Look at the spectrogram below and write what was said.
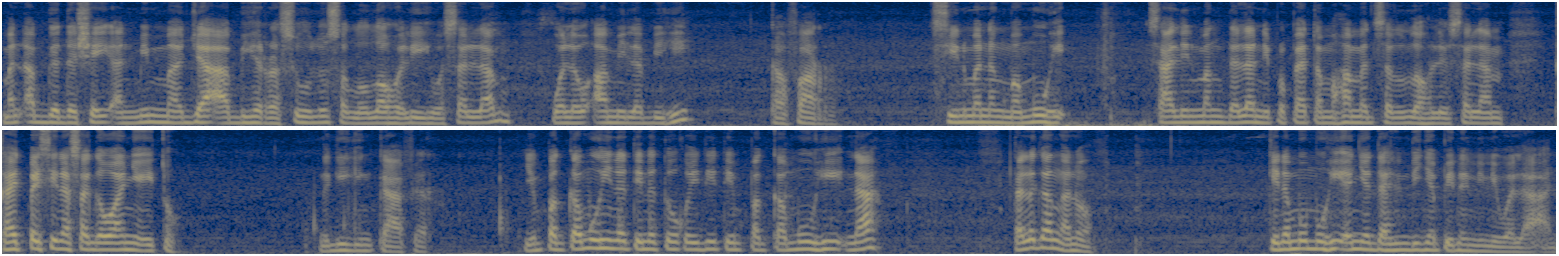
Man abgada shay'an mimma ja'a bihi rasulu sallallahu alaihi wasallam walau amila bihi kafar. Sino man ang mamuhi sa alinmang dala ni Propeta Muhammad sallallahu alaihi wasallam kahit pa'y sinasagawa niya ito nagiging kafir. Yung pagkamuhi na tinutukoy dito yung pagkamuhi na talagang ano kinamumuhian niya dahil hindi niya pinaniniwalaan.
